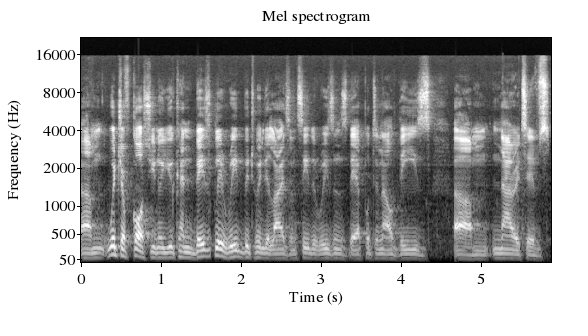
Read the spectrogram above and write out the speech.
Um, which of course, you know, you can basically read between the lines and see the reasons they're putting out these um, narratives.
